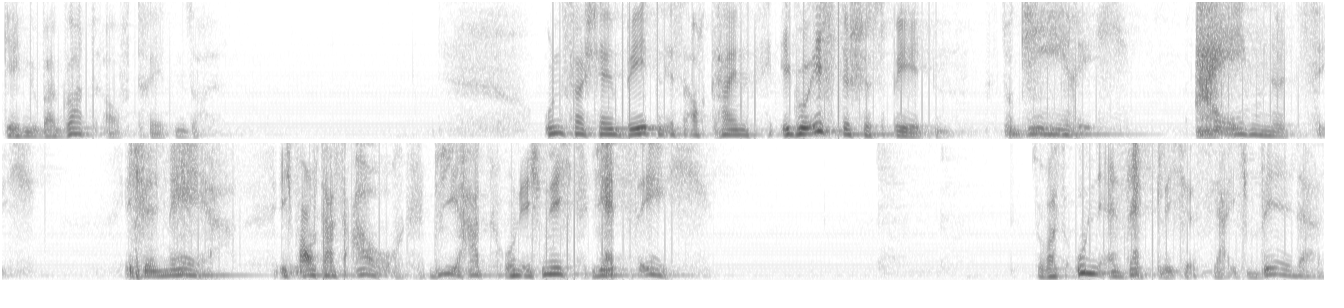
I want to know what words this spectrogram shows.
gegenüber Gott auftreten soll. Unverschämt beten ist auch kein egoistisches Beten, so gierig, eigennützig. Ich will mehr, ich brauche das auch. Die hat und ich nicht, jetzt ich. So was Unersättliches, ja, ich will das,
